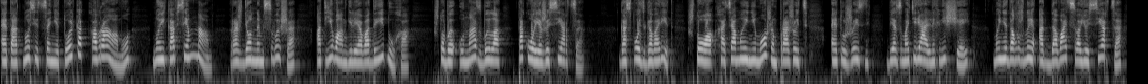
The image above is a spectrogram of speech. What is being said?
Это относится не только к Аврааму, но и ко всем нам, рожденным свыше от Евангелия воды и духа, чтобы у нас было такое же сердце. Господь говорит, что хотя мы не можем прожить эту жизнь без материальных вещей, мы не должны отдавать свое сердце –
